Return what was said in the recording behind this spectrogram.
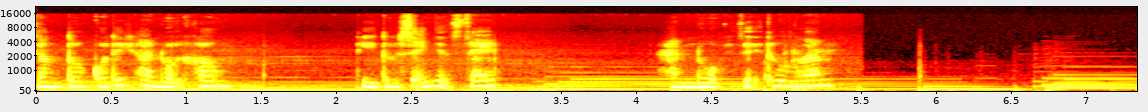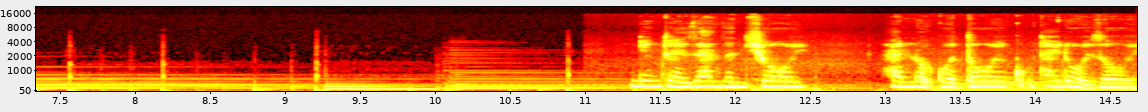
rằng tôi có thích Hà Nội không, Thì tôi sẽ nhận xét. Hà Nội dễ thương lắm. Nhưng thời gian dần trôi, Hà Nội của tôi cũng thay đổi rồi.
